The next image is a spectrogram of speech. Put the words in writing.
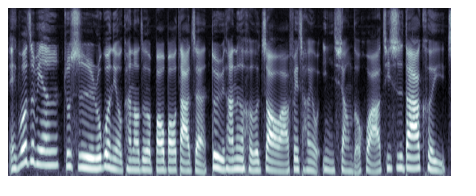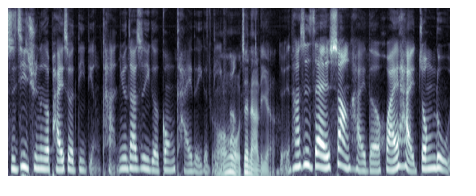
哎、欸，不过这边就是如果你有看到这个包包大战，对于它那个合照啊非常有印象的话，其实大家可以实际去那个拍摄地点看，因为它是一个公开的一个地方。哦，在哪里啊？对，它是在上海的淮海中路，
